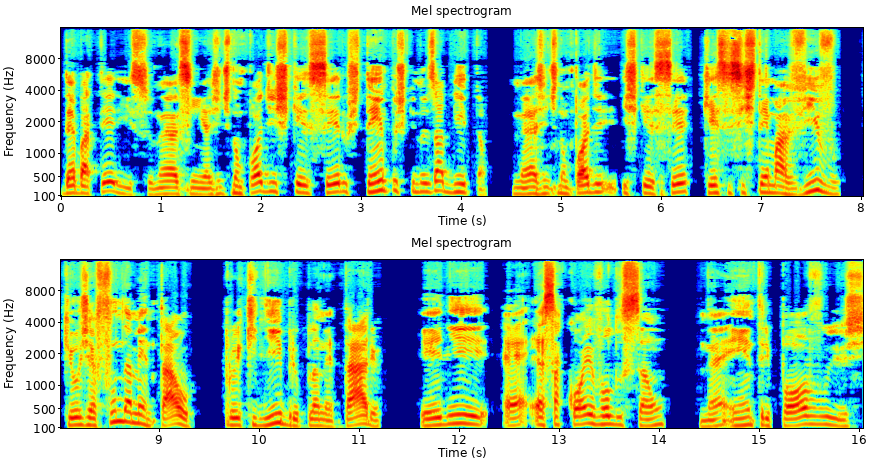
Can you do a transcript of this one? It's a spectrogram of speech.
debater isso. Né? Assim, a gente não pode esquecer os tempos que nos habitam. Né? A gente não pode esquecer que esse sistema vivo, que hoje é fundamental para o equilíbrio planetário, ele é essa coevolução né, entre povos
